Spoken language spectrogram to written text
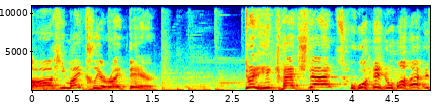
Oh, he might clear right there. Did he catch that? Wait, what?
